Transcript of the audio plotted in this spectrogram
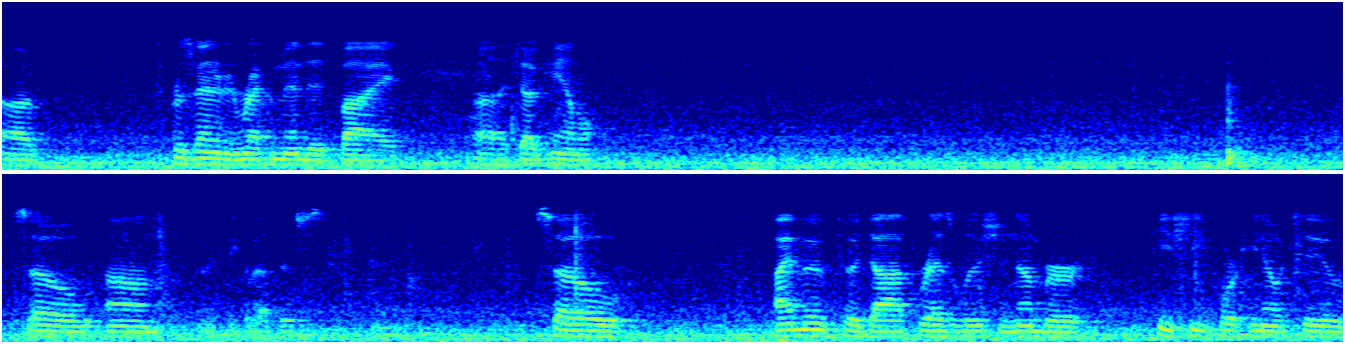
uh, presented and recommended by uh, Doug Hamel. So, um, let me think about this. So, I move to adopt resolution number PC fourteen oh two,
